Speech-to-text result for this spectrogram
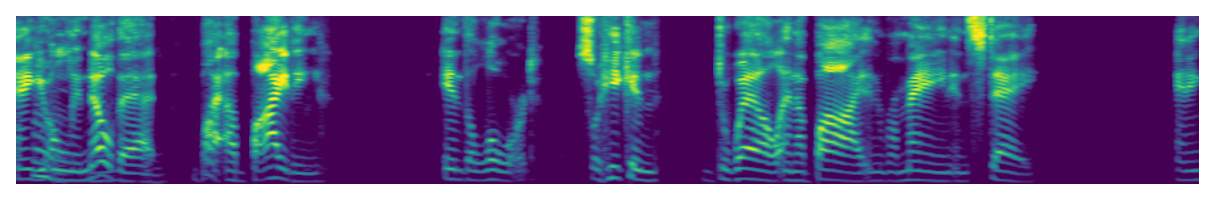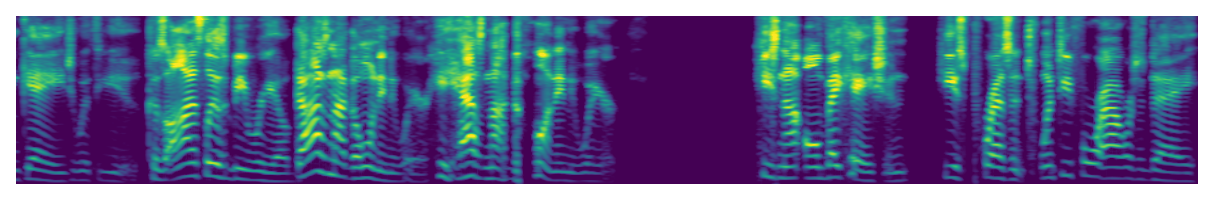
And you mm-hmm. only know that by abiding in the Lord. So he can dwell and abide and remain and stay and engage with you. Because honestly, let's be real. God's not going anywhere. He has not gone anywhere. He's not on vacation. He is present 24 hours a day,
